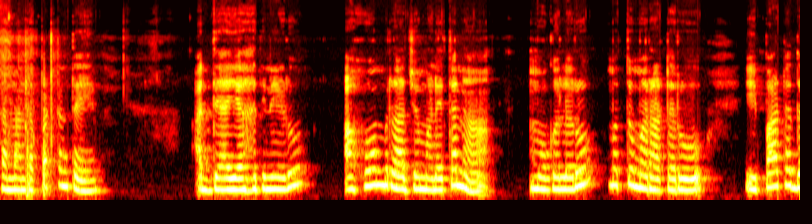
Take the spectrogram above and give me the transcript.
ಸಂಬಂಧಪಟ್ಟಂತೆ ಅಧ್ಯಾಯ ಹದಿನೇಳು. ಅಹೋಮ್ ರಾಜ ಮನೆತನ ಮೊಘಲರು ಮತ್ತು ಮರಾಠರು ಈ ಪಾಠದ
